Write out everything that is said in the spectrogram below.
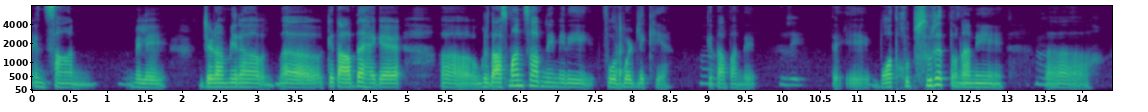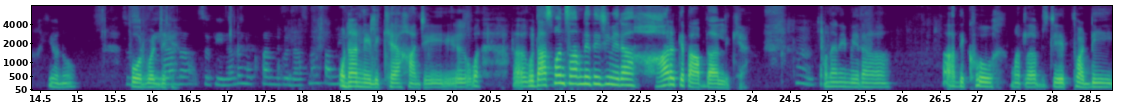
ਇਨਸਾਨ ਮਿਲੇ ਜਿਹੜਾ ਮੇਰਾ ਕਿਤਾਬ ਦਾ ਹੈਗਾ ਗੁਰਦਾਸ ਮਾਨ ਸਾਹਿਬ ਨੇ ਮੇਰੀ ਫੋਰਵਰਡ ਲਿਖੀ ਹੈ ਕਿਤਾਬਾਂ ਦੇ। ਜੀ। ਤੇ ਬਹੁਤ ਖੂਬਸੂਰਤ ਉਹਨਾਂ ਨੇ ਯੂ نو ਸੁਫੀਨਾ ਲਿਖਿਆ। ਸੁਫੀਨਾ ਦਾ ਮੁੱਖ ਪੰਨ ਗੁਰਦਾਸ ਮਾਨ ਸਾਹਿਬ ਨੇ ਉਹਨਾਂ ਨੇ ਲਿਖਿਆ। ਹਾਂਜੀ। ਗੁਰਦਾਸ ਮਾਨ ਸਾਹਿਬ ਨੇ ਤੇ ਜੀ ਮੇਰਾ ਹਰ ਕਿਤਾਬ ਦਾ ਲਿਖਿਆ। ਉਹਨਾਂ ਨੇ ਮੇਰਾ ਆ ਦੇਖੋ ਮਤਲਬ ਜੇ ਤੁਹਾਡੀ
